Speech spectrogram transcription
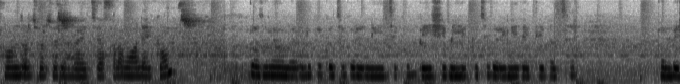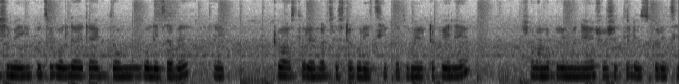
সুন্দর ঝরঝরে হয়েছে। আসসালামু আলাইকুম। প্রথমে এগুলোকে কুচি করে নিয়েছি, খুব বেশি মিহি কুচি করে নিয়ে দেখতেই পাচ্ছেন। কম বেশি মিহি কুচি করলে এটা একদম গলে যাবে। তাই একটু আস্ত রাখার চেষ্টা করেছি। প্রথমে একটা পেনে সামান্য পরিমাণে সর্ষের তেল ইউজ করেছি।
